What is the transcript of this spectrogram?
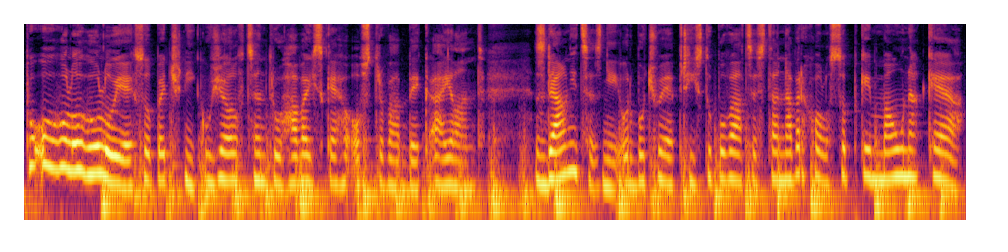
Po úhulu hulu je sopečný kužel v centru havajského ostrova Big Island. Z dálnice z něj odbočuje přístupová cesta na vrchol sopky Mauna Kea.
